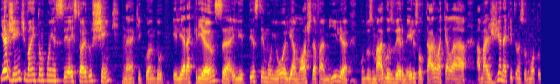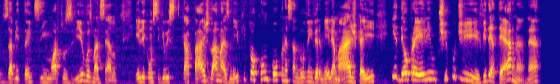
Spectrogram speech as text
E a gente vai então conhecer a história do Shank, né? Que quando ele era criança, ele testemunhou ali a morte da família, quando os magos vermelhos soltaram aquela a magia, né? Que transformou todos os habitantes em mortos-vivos, Marcelo. Ele conseguiu escapar de lá, mas meio que tocou um pouco nessa nuvem vermelha mágica aí e deu para ele um tipo de vida eterna, né?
